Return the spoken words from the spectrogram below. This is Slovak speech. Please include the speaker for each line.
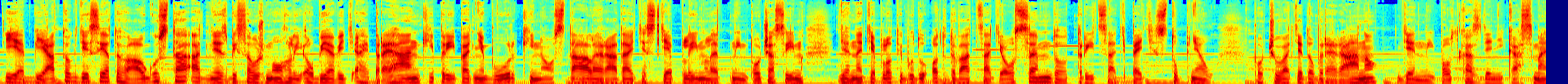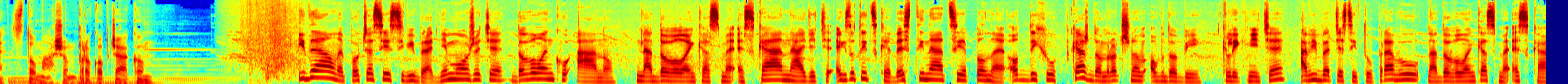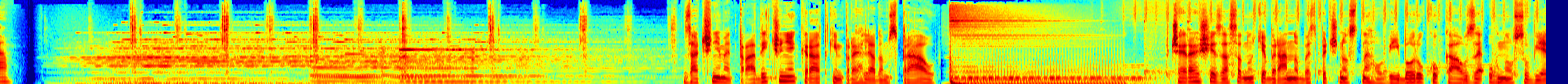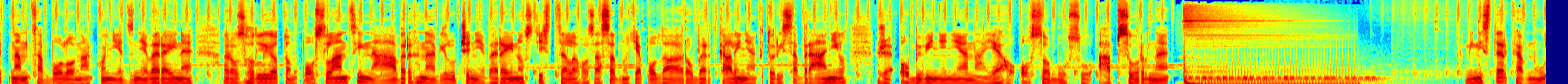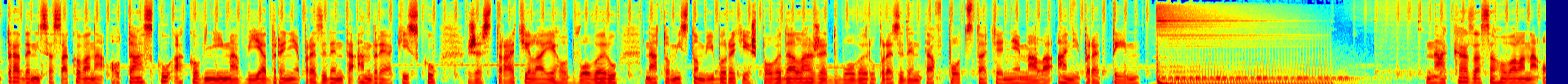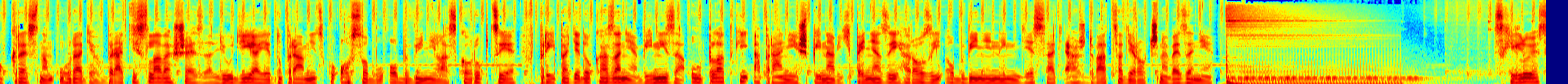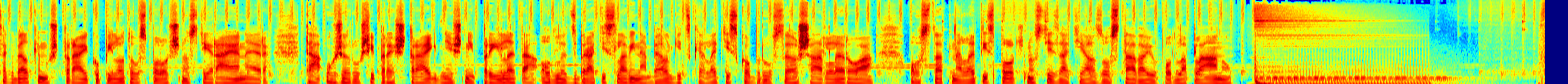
Speaker 1: Je piatok 10. augusta a dnes by sa už mohli objaviť aj prehánky, prípadne búrky, no stále rádajte s teplým letným počasím. Denné teploty budú od 28 do 35 stupňov. Počúvate Dobré ráno, denný podcast denníka Sme s Tomášom Prokopčákom.
Speaker 2: Ideálne počasie si vybrať nemôžete, dovolenku áno. Na dovolenka sme SK nájdete exotické destinácie plné oddychu v každom ročnom období. Kliknite a vyberte si tú pravú na dovolenka sme SK.
Speaker 1: Začneme tradične krátkým prehľadom správ. Včerajšie zasadnutie branno-bezpečnostného výboru ku kauze únosu Vietnamca bolo nakoniec neverejné. Rozhodli o tom poslanci, návrh na vylúčenie verejnosti z celého zasadnutia podal Robert Kaliňa, ktorý sa bránil, že obvinenia na jeho osobu sú absurdné. Ministerka vnútra Denisa Saková na otázku, ako vníma vyjadrenia prezidenta Andreja Kisku, že stratila jeho dôveru, na tom istom výbore tiež povedala, že dôveru prezidenta v podstate nemala ani predtým. NAKA zasahovala na okresnom úrade v Bratislave 6 ľudí a jednu právnickú osobu obvinila z korupcie. V prípade dokázania viny za úplatky a pranie špinavých peňazí hrozí obvineným 10 až 20 ročné väzenie. Schýluje sa k veľkému štrajku pilotov spoločnosti Ryanair. Tá už ruší pre štrajk dnešný prílet a odlet z Bratislavy na belgické letisko Brusel Charleroi. Ostatné lety spoločnosti zatiaľ zostávajú podľa plánu.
